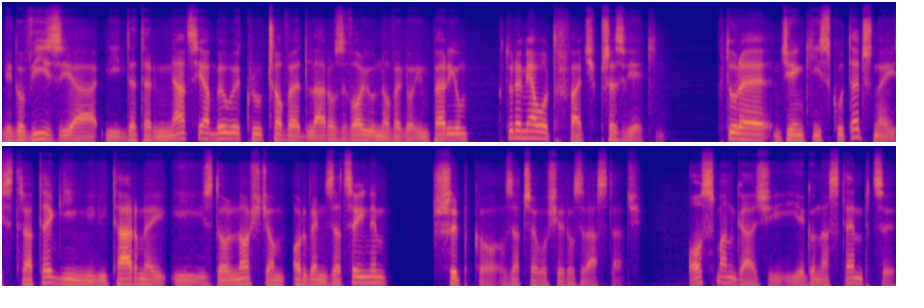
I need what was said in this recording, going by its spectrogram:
Jego wizja i determinacja były kluczowe dla rozwoju nowego imperium, które miało trwać przez wieki, które dzięki skutecznej strategii militarnej i zdolnościom organizacyjnym szybko zaczęło się rozrastać. Osman Gazi i jego następcy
